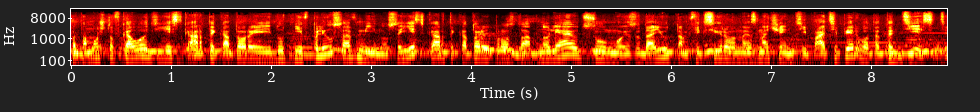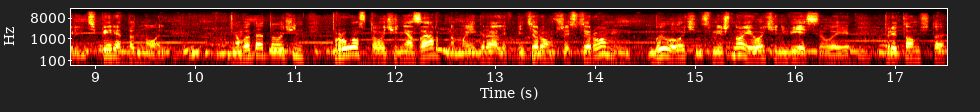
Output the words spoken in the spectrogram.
Потому что в колоде есть карты, которые идут не в плюс, а в минус. И есть карты, которые просто обнуляют сумму и задают там фиксированное значение, типа, а теперь вот это 10 или теперь это 0. Вот это очень просто, очень азартно. Мы играли в пятером, в шестером. Было очень смешно и очень весело. И при том, что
